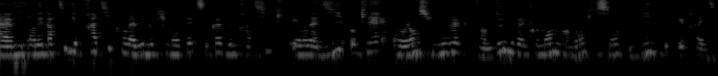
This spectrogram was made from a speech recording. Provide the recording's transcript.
euh, on est parti des pratiques qu'on avait documentées, de ces codes de pratique, et on a dit, OK, on lance une nouvelle, enfin, deux nouvelles commandes maintenant qui sont build et praise.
